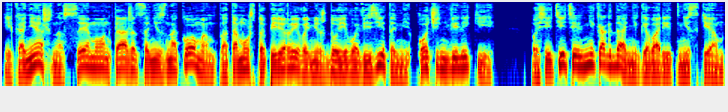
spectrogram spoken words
и, конечно, Сэму он кажется незнакомым, потому что перерывы между его визитами очень велики. Посетитель никогда не говорит ни с кем,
